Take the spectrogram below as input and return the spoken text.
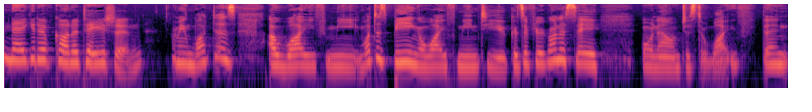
a negative connotation. I mean, what does a wife mean? What does being a wife mean to you? Because if you're going to say, oh, now I'm just a wife, then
